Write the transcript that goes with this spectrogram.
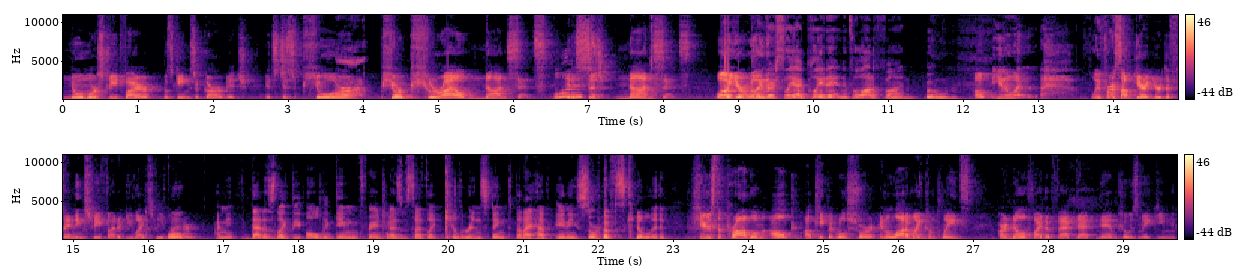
No more Street Fighter. Those games are garbage. It's just pure, pure, puerile nonsense. What? It is such nonsense. Well, you're willing to. Conversely, I played it and it's a lot of fun. Boom. Oh, you know what? Wait, first off, Gerritt, you're defending Street Fighter. Do you like Street Well, Fighter? I mean, that is like the only gaming franchise besides like Killer Instinct that I have any sort of skill in. Here's the problem. I'll I'll keep it real short. And a lot of my complaints are nullified the fact that Namco is making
